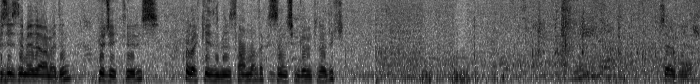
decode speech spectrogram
Bizi izlemeye devam edin. Göcek'teyiz. Buradaki gezimizi tamamladık. Sizin için görüntüledik. Güzel bir yer.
